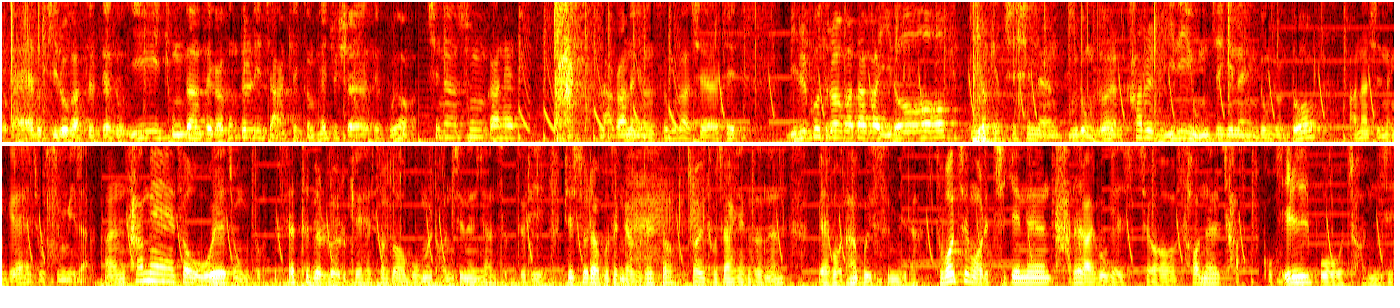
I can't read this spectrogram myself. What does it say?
그대로 뒤로 갔을 때도 이 중단세가 흔들리지 않게끔 해주셔야 되고요. 치는 순간에 탁 나가는 연습을 하셔야지 밀고 들어가다가 이렇게 이렇게 치시는 행동들 칼을 미리 움직이는 행동들도 안 하시는 게 좋습니다. 한 3회에서 5회 정도 세트별로 이렇게 해서서 몸을 던지는 연습들이 필수라고 생각을 해서 저희 도장에서는 매번 하고 있습니다. 두 번째 머리치기는 다들 알고 계시죠? 선을 잡고 일보 전진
